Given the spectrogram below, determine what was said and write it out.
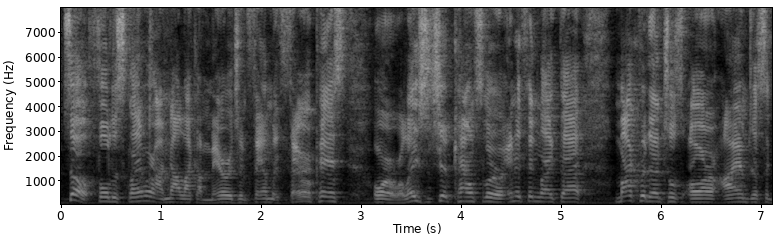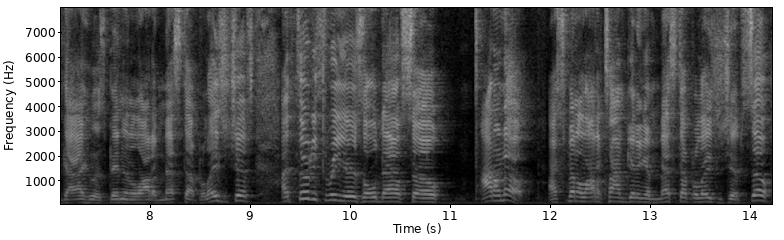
So full disclaimer, I'm not like a marriage and family therapist or a relationship counselor or anything like that. My credentials are I am just a guy who has been in a lot of messed up relationships. I'm 33 years old now, so I don't know. I spent a lot of time getting a messed up relationship. So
